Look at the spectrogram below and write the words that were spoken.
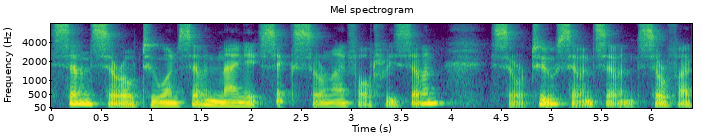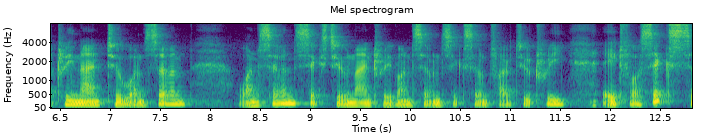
70217 986 09437 0277 0539 217 1762931767523 846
